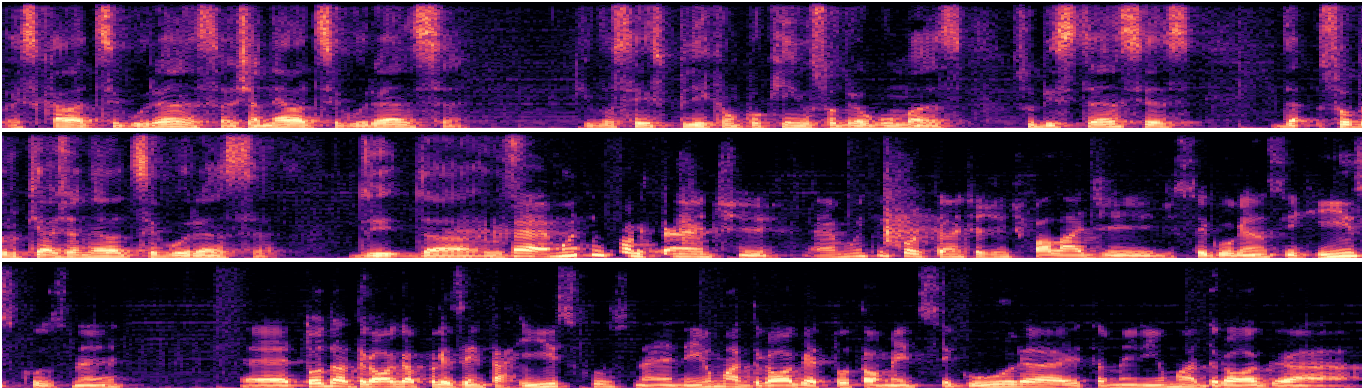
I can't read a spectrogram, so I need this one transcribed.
a escala de segurança, a janela de segurança, que você explica um pouquinho sobre algumas substâncias, da, sobre o que é a janela de segurança. De, da. É, é muito importante, é muito importante a gente falar de, de segurança e riscos, né? É, toda droga apresenta riscos, né? Nenhuma droga é totalmente segura e também nenhuma droga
